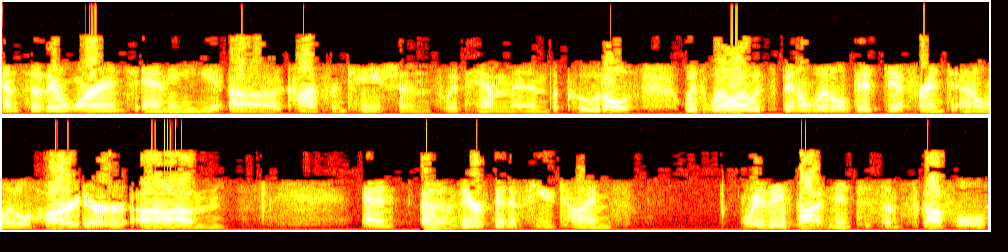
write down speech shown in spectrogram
and so there weren't any, uh, confrontations with him and the poodles. With Willow, it's been a little bit different and a little harder. Um, and uh, there have been a few times where they've gotten into some scuffles.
